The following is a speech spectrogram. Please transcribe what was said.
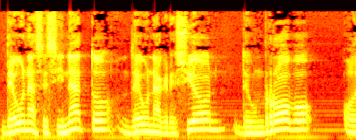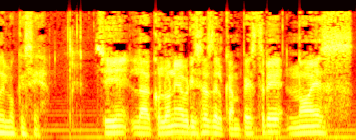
de un asesinato, de una agresión, de un robo o de lo que sea. Sí, la colonia Brisas del Campestre no es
